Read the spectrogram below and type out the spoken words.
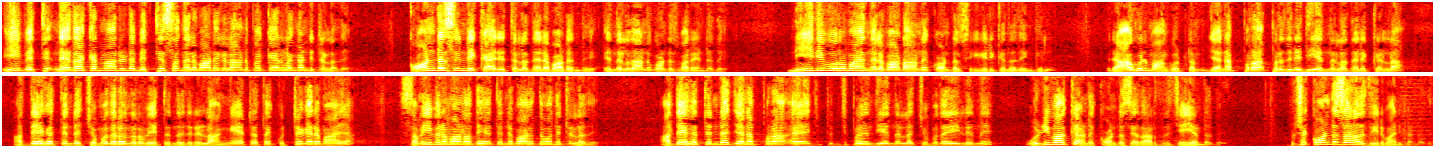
ഈ വ്യത്യ നേതാക്കന്മാരുടെ വ്യത്യസ്ത നിലപാടുകളാണ് ഇപ്പൊ കേരളം കണ്ടിട്ടുള്ളത്. കോൺഗ്രസിന്റെ ഇക്കാര്യത്തിലുള്ള നിലപാട് എന്ത് എന്നുള്ളതാണ് കോൺഗ്രസ് പറയേണ്ടത്. നീതിപൂർവമായ നിലപാടാണ് കോൺഗ്രസ് സ്വീകരിക്കുന്നതെങ്കിൽ രാഹുൽ മാങ്കൂട്ടം ജനപ്രതിനിധി എന്നുള്ള നിലയ്ക്കുള്ള അദ്ദേഹത്തിന്റെ ചുമതല നിറവേറ്റുന്നതിനുള്ള അങ്ങേയറ്റത്തെ കുറ്റകരമായ സമീപനമാണ് അദ്ദേഹത്തിന്റെ ഭാഗത്ത് വന്നിട്ടുള്ളത്. അദ്ദേഹത്തിന്റെ ജനപ്രതിനിധി എന്നുള്ള ചുമതലയിൽ നിന്ന് ഒഴിവാക്കാണ് കോൺഗ്രസ് യഥാർത്ഥത്തിൽ ചെയ്യേണ്ടത്. പക്ഷെ കോൺഗ്രസ് ആണ് അത് തീരുമാനിക്കേണ്ടത്.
